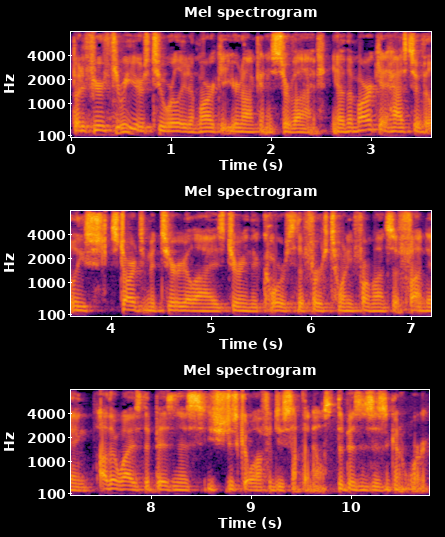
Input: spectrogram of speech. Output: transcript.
But if you're three years too early to market, you're not going to survive. You know, the market has to have at least start to materialize during the course of the first 24 months of funding. Otherwise, the business, you should just go off and do something else. The business isn't going to work.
